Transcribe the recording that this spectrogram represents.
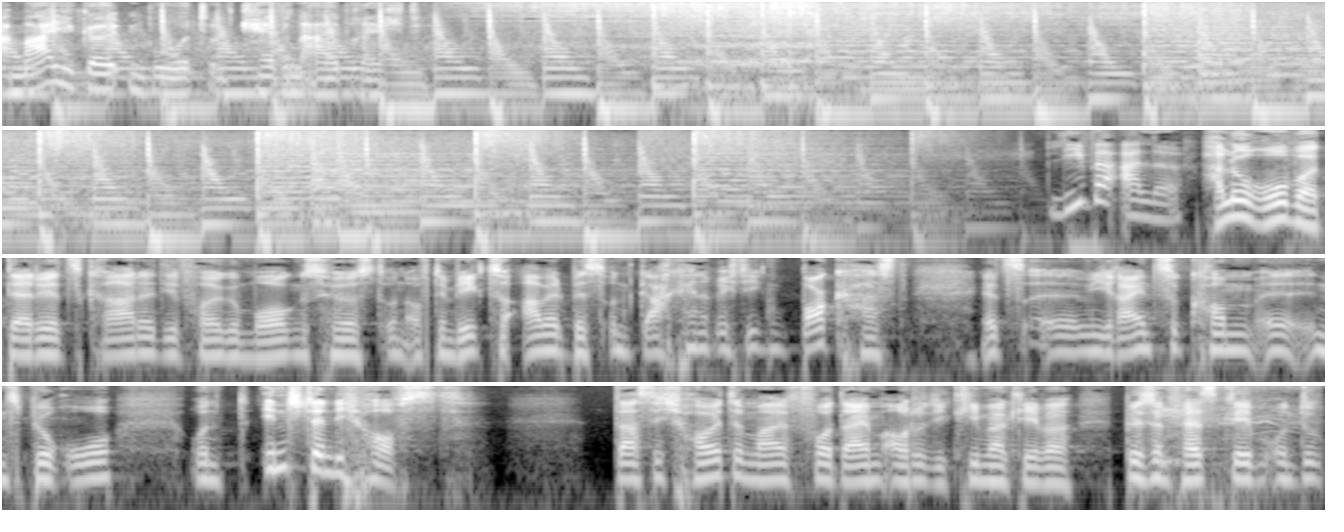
Amalie Göltenboot und Kevin Albrecht. Alle, Hallo Robert, der du jetzt gerade die Folge morgens hörst und auf dem Weg zur Arbeit bist und gar keinen richtigen Bock hast, jetzt äh, wie reinzukommen äh, ins Büro und inständig hoffst, dass ich heute mal vor deinem Auto die Klimakleber bisschen festkleben und du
